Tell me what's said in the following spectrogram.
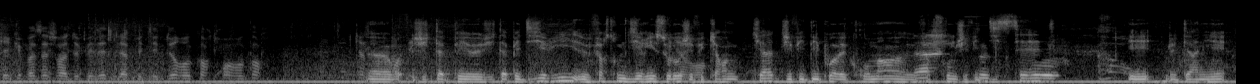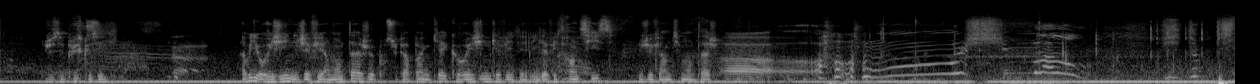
Quelques passages sur la 2PZ, il a pété deux records, trois records. Quatre Euh, ouais, j'ai tapé, euh, j'ai tapé Diri, euh, First Room Diri solo, j'ai fait bon. 44, j'ai fait dépôt avec Romain, euh, Ah, First Room j'ai fait c'est 17, trop. et le dernier, je sais plus ce que c'est. Ah oui, Origine, j'ai fait un montage pour Super Pancake, Origine qui a fait, il a fait 36, j'ai fait un petit montage. Ah. Je suis mort Fils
